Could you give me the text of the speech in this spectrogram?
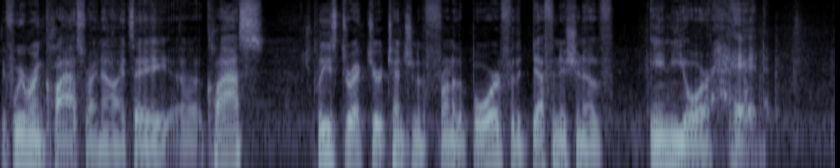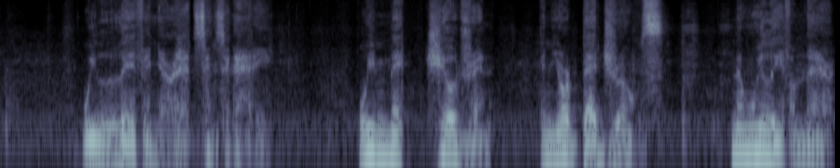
if we were in class right now, I'd say uh, class. Please direct your attention to the front of the board for the definition of in your head. We live in your head, Cincinnati. We make children in your bedrooms, and then we leave them there.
